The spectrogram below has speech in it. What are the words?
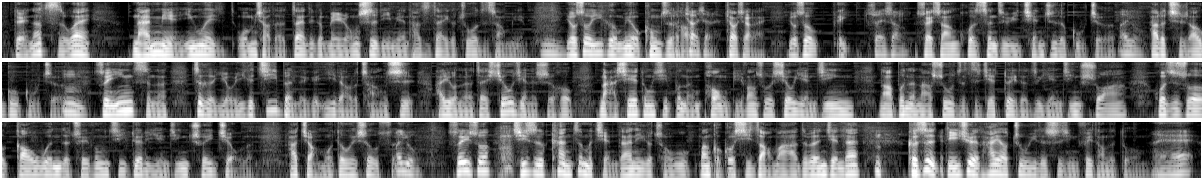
对，那此外，难免因为我们晓得，在这个美容室里面，它是在一个桌子上面，嗯，有时候一个没有控制好，跳下来。跳下来，有时候哎摔伤，摔伤，或者甚至于前肢的骨折，哎呦，他的齿桡骨骨折。嗯，所以因此呢，这个有一个基本的一个医疗的常识，还有呢，在修剪的时候，哪些东西不能碰？比方说修眼睛，那不能拿梳子直接对着这眼睛刷，或者是说高温的吹风机对着眼睛吹久了，它角膜都会受损。哎呦，所以说，其实看这么简单的一个宠物，帮狗狗洗澡嘛，对不对？很简单。可是的确，它要注意的事情非常的多。哎，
